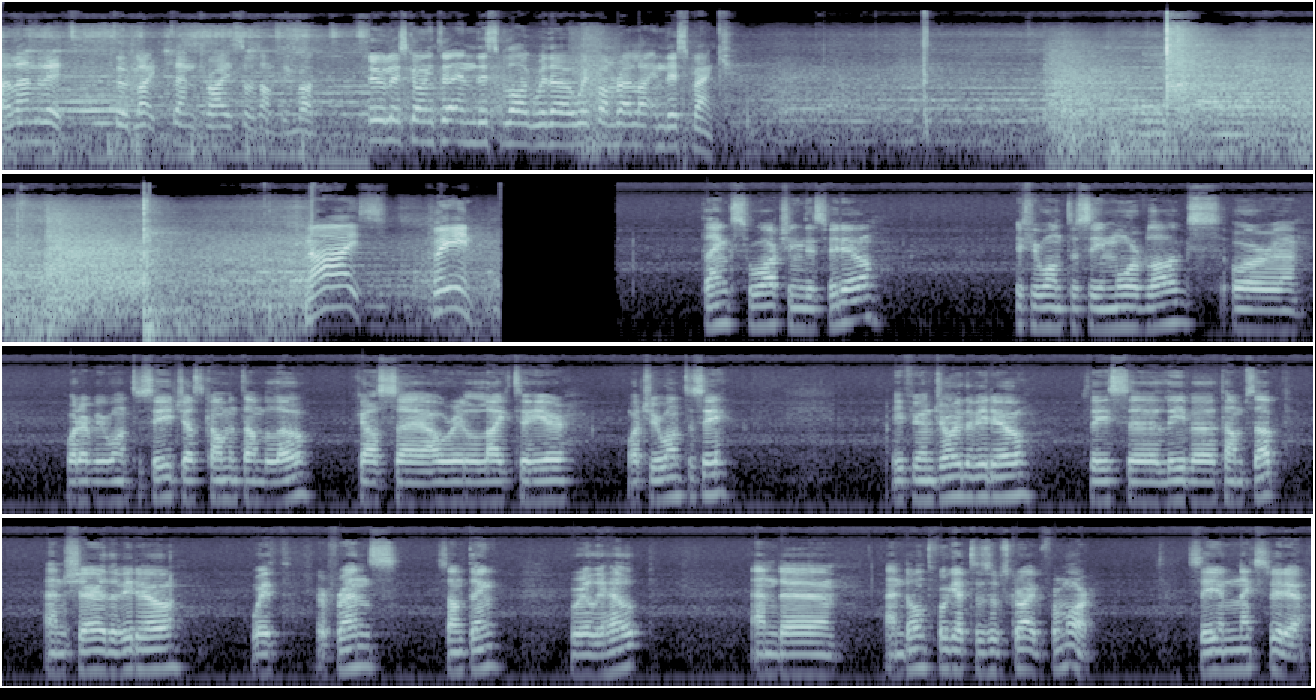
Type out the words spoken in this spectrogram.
I landed it. Took like 10 tries or something, but Julle is going to end this vlog with a whip umbrella in this bank. Nice! Clean! Thanks for watching this video. If you want to see more vlogs or uh, whatever you want to see, just comment down below because uh, I would really like to hear what you want to see. If you enjoyed the video, please uh, leave a thumbs up and share the video with your friends. Something really help. And uh, and don't forget to subscribe for more. See you in the next video.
